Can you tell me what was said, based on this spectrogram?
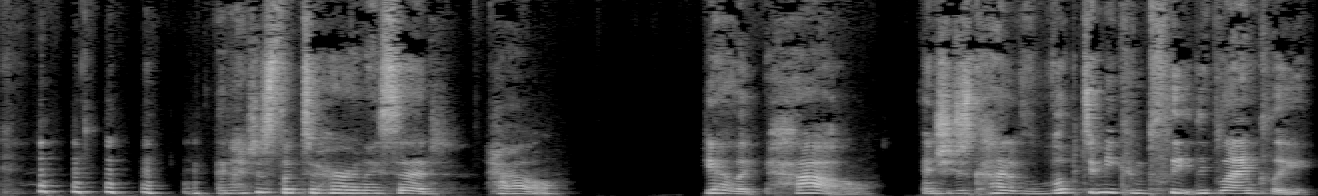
and I just looked at her and I said, How? "Yeah, like how?" And she just kind of looked at me completely blankly.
